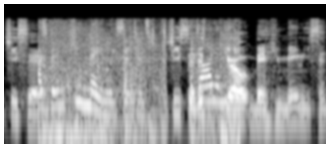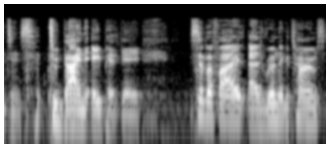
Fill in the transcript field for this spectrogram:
She said, has been humanely sentenced She said this girl been humanely sentenced to die in the Apex game. Simplified as real nigga terms,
